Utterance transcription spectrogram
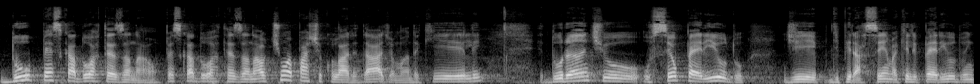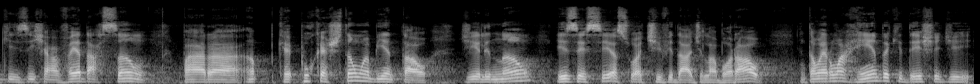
do pescador artesanal. O pescador artesanal tinha uma particularidade, Amanda, que ele, durante o, o seu período de, de Piracema, aquele período em que existe a vedação para, por questão ambiental, de ele não exercer a sua atividade laboral, então era uma renda que deixa de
